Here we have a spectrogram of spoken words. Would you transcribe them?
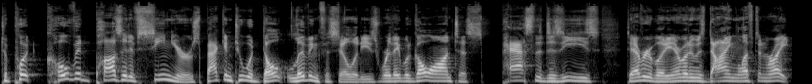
to put COVID positive seniors back into adult living facilities where they would go on to pass the disease to everybody. Everybody was dying left and right.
